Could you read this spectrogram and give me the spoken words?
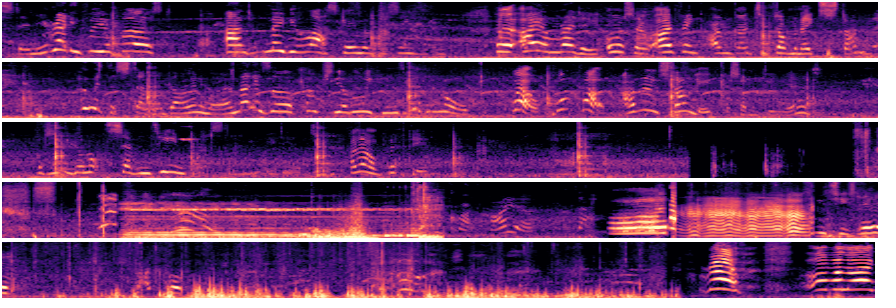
Preston, you ready for your first and maybe last game of the season? Uh, I am ready. Also, I think I'm going to dominate Stanley. Who is this Stanley guy anyway? I met his uh, coach the other week and he's a bit of a knob. Well, fun fact, I've known Stanley for 17 years. But you- you're not 17, Preston, you idiot. I know, I'm 15. She's here. Go. Ref! Oh, my leg!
